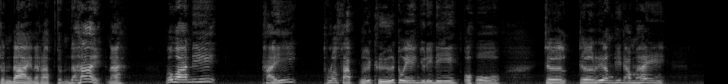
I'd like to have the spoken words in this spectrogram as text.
จนได้นะครับ จนได้นะ เมื่อวานนี้ไถโทรศัพท์มือถือตัวเองอยู่ดีๆ โอ้โห เจอเจอเรื่องที่ทำให้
